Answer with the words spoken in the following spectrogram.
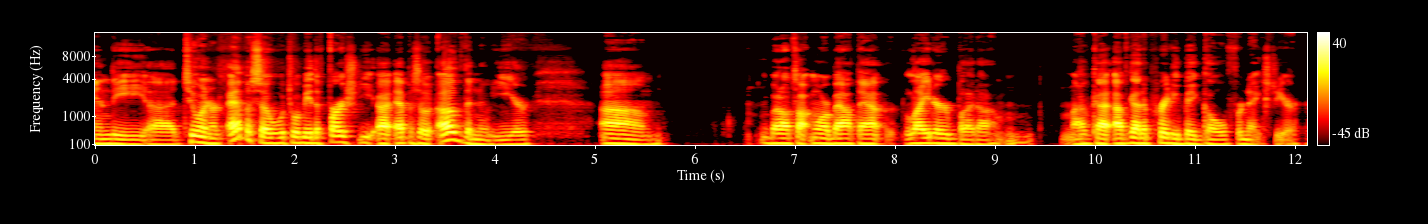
in the uh, 200th episode, which will be the first uh, episode of the new year. Um, but I'll talk more about that later. But um, I've got I've got a pretty big goal for next year.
